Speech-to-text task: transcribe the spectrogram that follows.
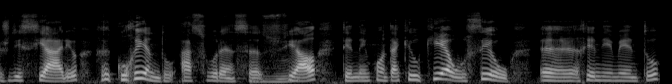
judiciário, recorrendo à segurança uhum. social, tendo em conta aquilo que é o seu rendimento,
